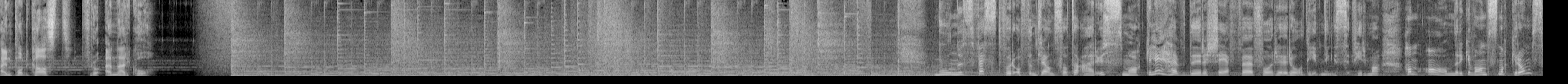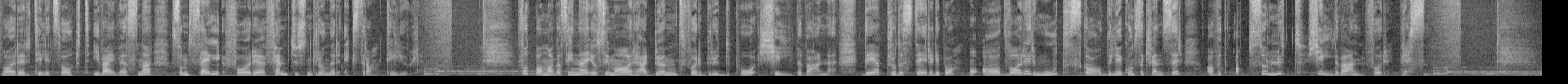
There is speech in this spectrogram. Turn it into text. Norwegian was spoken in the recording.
en podkast fra NRK. Bonusfest for offentlig ansatte er usmakelig, hevder sjef for rådgivningsfirma. Han aner ikke hva han snakker om, svarer tillitsvalgt i Vegvesenet, som selv får 5000 kroner ekstra til jul. Fotballmagasinet Josimar er dømt for brudd på kildevernet. Det protesterer de på, og advarer mot skadelige konsekvenser av et absolutt kildevern for pressen.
